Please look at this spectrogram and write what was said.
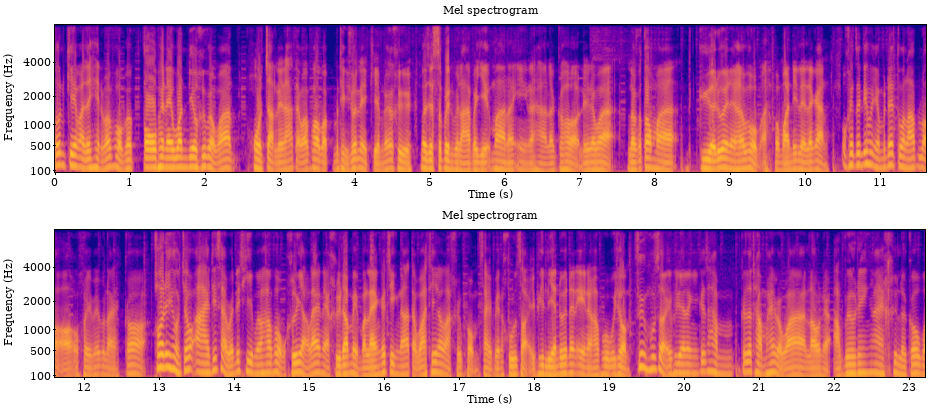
ต้นเกมอาจจะเห็นว่าผมแบบโตภายในวันเดียวคือแบบว่าโหดจัดเลยนะแต่ว่าพอแบบมันถึงช่วงเลดเกมแล้วก็คือเราจะสเปนเวลาไปเยอะมากนั่นเองนะฮะแล้วก็เรียกได้ว่าเราก็ต้องมาเกลือด้วยนะครับผมอะประมาณนี้เลยแล้วกันโอเคตอนนี้ผมยังไม่ได้ตัวรับหรอโอเคไม่เป็นไรก็ข้อดีของเจ้าไอที่ใส่ไว้ในทีมนะครับผมคืออย่างแรกเนี่ยคือดาเมจมันแรงก็จริงนะแต่ว่าที่หลักๆคือผมใส่เป็นคูณสองอีพีเลียนด้วยนั่นเองนะครับคุณผู้ชมซึ่งคูณสองอีพีเลียนอย่างนี้ก็ทำก็จะทำให้แบบว่าเราเนี่ยอัพเวลได้ง่ายขึ้นแล้วก็ไว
